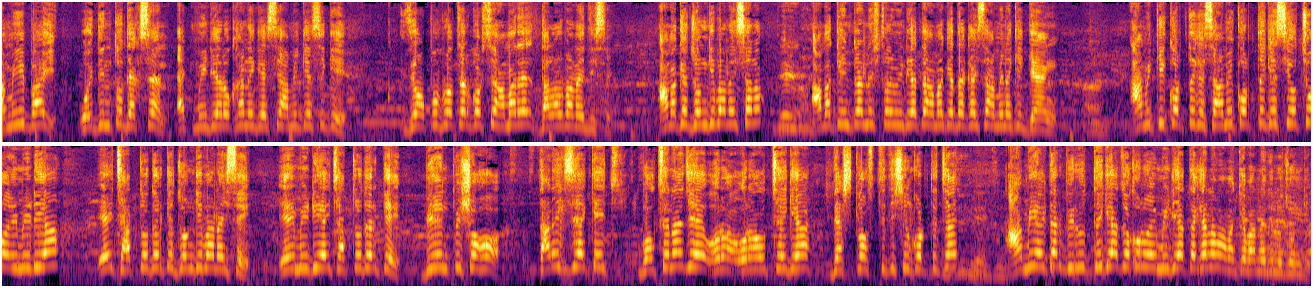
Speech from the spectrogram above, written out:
আমি ভাই ওই দিন তো দেখছেন এক মিডিয়ার ওখানে গেছি আমি গেছি কি যে অপপ্রচার করছে আমারে দালাল বানাই দিছে। আমাকে জঙ্গি বানাইছে না? আমাকে ইন্টারন্যাশনাল মিডিয়াতে আমাকে দেখাইছে আমি নাকি গ্যাং আমি কি করতে গেছি? আমি করতে গেছি হচ্ছে ওই মিডিয়া এই ছাত্রদেরকে জঙ্গি বানাইছে। এই মিডিয়া এই ছাত্রদেরকে বিএনপি সহ তারেক জিয়াকে বলছে না যে ওরা ওরা হচ্ছে গিয়া দেশকে অস্থিতিশীল করতে চায়? আমি এটার বিরুদ্ধে গিয়া যখন ওই মিডিয়াতে গেলাম আমাকে বানিয়ে দিল জঙ্গি।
